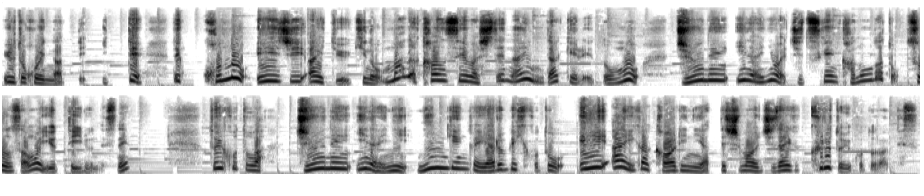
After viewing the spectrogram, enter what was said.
いうところになっていって、で、この AGI という機能、まだ完成はしてないんだけれども、10年以内には実現可能だと孫さんは言っているんですね。ということは、10年以内に人間がやるべきことを AI が代わりにやってしまう時代が来るということなんです。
